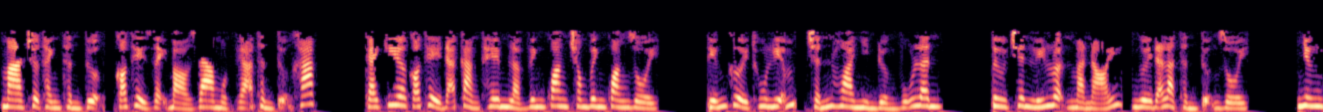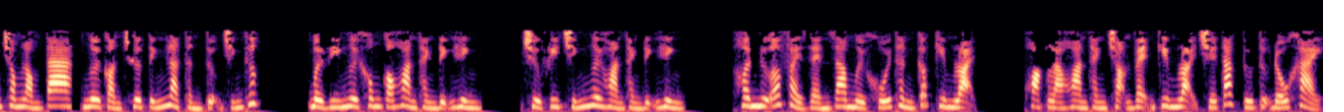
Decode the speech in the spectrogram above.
Mà trở thành thần tượng, có thể dạy bỏ ra một gã thần tượng khác. Cái kia có thể đã càng thêm là vinh quang trong vinh quang rồi. Tiếng cười thu liễm, Trấn Hoa nhìn đường Vũ Lân, từ trên lý luận mà nói, ngươi đã là thần tượng rồi. Nhưng trong lòng ta, ngươi còn chưa tính là thần tượng chính thức. Bởi vì ngươi không có hoàn thành định hình. Trừ phi chính ngươi hoàn thành định hình. Hơn nữa phải rèn ra 10 khối thần cấp kim loại. Hoặc là hoàn thành trọn vẹn kim loại chế tác tứ tự đấu khải.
